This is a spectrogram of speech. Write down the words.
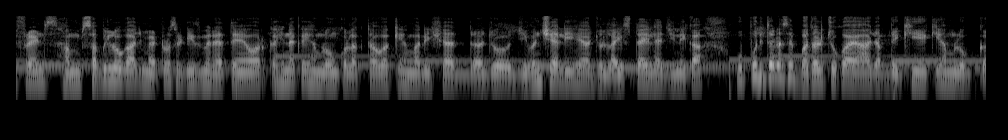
फ्रेंड्स हम सभी लोग आज मेट्रो सिटीज़ में रहते हैं और कहीं ना कहीं हम लोगों को लगता होगा कि हमारी शायद जो जीवन शैली है जो लाइफस्टाइल है जीने का, वो पूरी तरह से बदल चुका है। आज आप देखिए कि हम लोग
